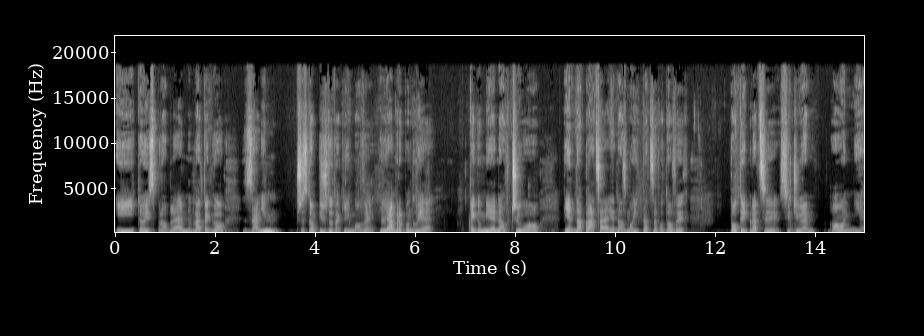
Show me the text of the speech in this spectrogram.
I to jest problem, dlatego zanim przystąpisz do takiej mowy, mm. ja mhm. proponuję, tego mnie nauczyło jedna praca, jedna z moich prac zawodowych. Po tej pracy stwierdziłem, o nie,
